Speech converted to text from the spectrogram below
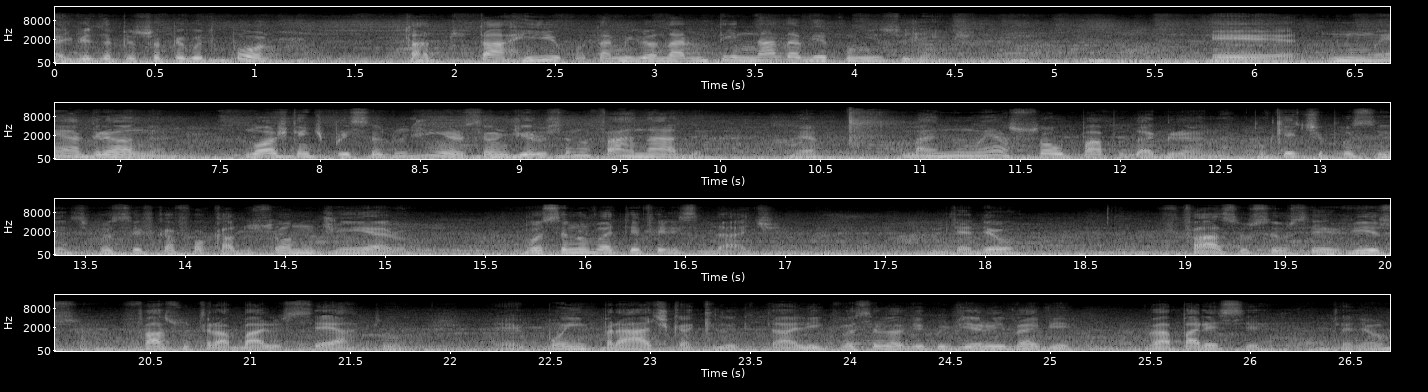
às vezes a pessoa pergunta, pô, tá, tu tá rico, tá milionário, não tem nada a ver com isso, gente. É, não é a grana. Lógico que a gente precisa do dinheiro, sem o dinheiro você não faz nada, né? Mas não é só o papo da grana. Porque, tipo assim, se você ficar focado só no dinheiro, você não vai ter felicidade. Entendeu? Faça o seu serviço, faça o trabalho certo, é, põe em prática aquilo que está ali, que você vai ver que o dinheiro vai vir vai aparecer, entendeu?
